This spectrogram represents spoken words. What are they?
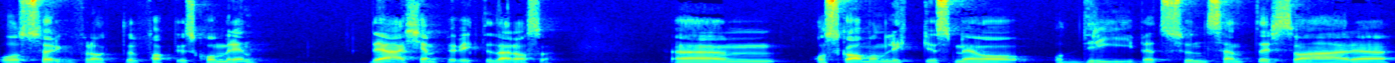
og sørge for at det faktisk kommer inn, det er kjempeviktig der, altså. Um, og skal man lykkes med å, å drive et sunt senter, så er uh,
